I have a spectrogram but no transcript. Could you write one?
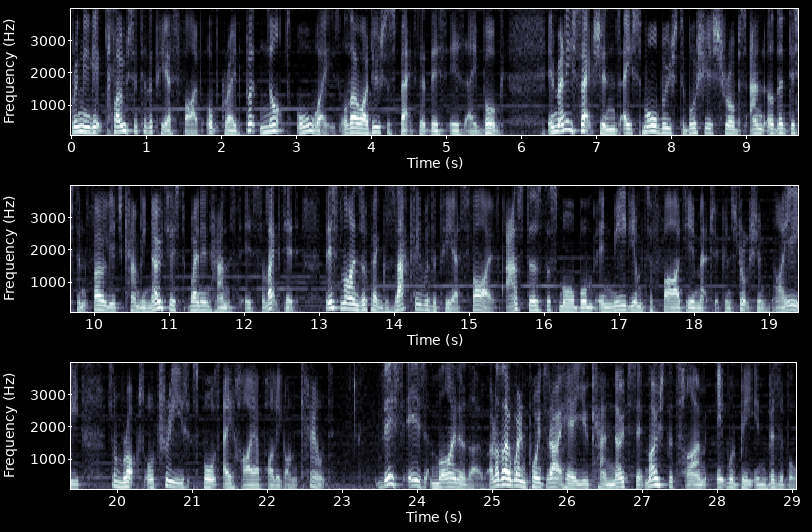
bringing it closer to the PS5 upgrade, but not always, although I do suspect that this is a bug. In many sections, a small boost to bushes, shrubs and other distant foliage can be noticed when Enhanced is selected. This lines up exactly with the PS5, as does the small bump in medium to far geometric construction, i.e. some rocks or trees sport a higher polygon count. This is minor though, and although when pointed out here you can notice it, most of the time it would be invisible.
